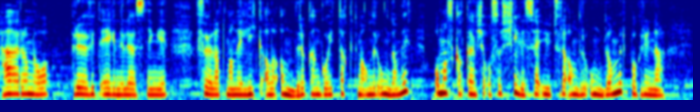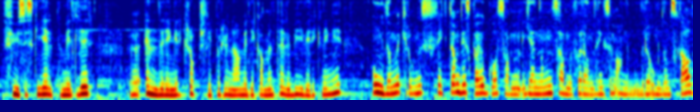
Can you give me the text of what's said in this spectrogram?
her og nå, prøve ut egne løsninger, føle at man er lik alle andre og kan gå i takt med andre ungdommer. Og man skal kanskje også skille seg ut fra andre ungdommer pga fysiske hjelpemidler, eh, endringer kroppslig pga. medikamenter eller bivirkninger. Ungdom med kronisk sykdom skal gå sammen, gjennom den samme forandring som andre ungdom skal.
